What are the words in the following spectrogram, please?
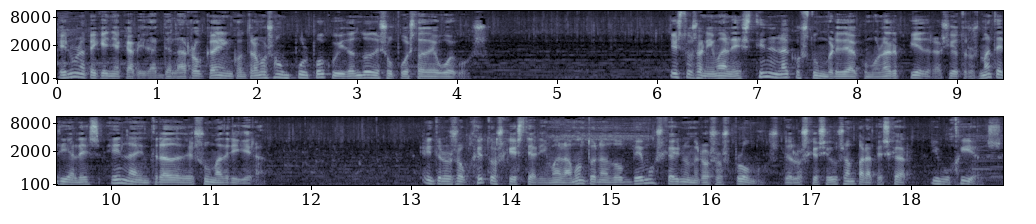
En una pequeña cavidad de la roca encontramos a un pulpo cuidando de su puesta de huevos. Estos animales tienen la costumbre de acumular piedras y otros materiales en la entrada de su madriguera. Entre los objetos que este animal ha amontonado vemos que hay numerosos plomos, de los que se usan para pescar, y bujías,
